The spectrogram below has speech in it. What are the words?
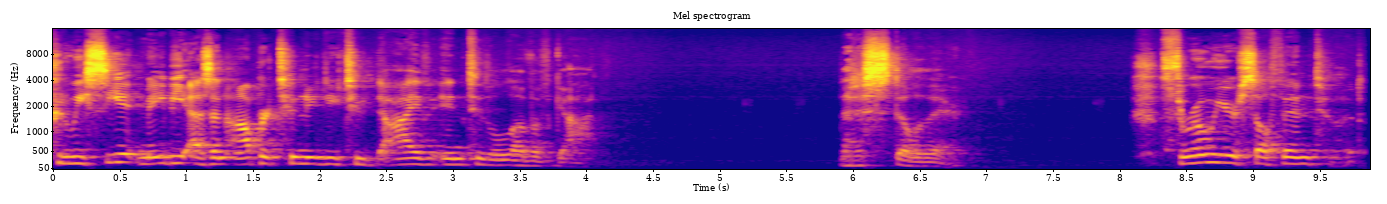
could we see it maybe as an opportunity to dive into the love of God that is still there? Throw yourself into it.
